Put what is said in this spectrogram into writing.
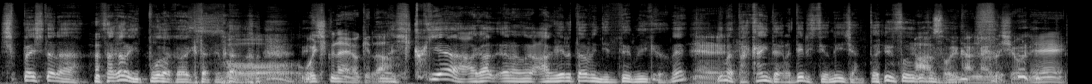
失敗したら下がる一方だからだから。そう。美味しくないわけだ。低きや上があの上げるために出てもいいけどね、今高いんだから出る必要ねえじゃんという、そういうことね。そういう考えでしょうね。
